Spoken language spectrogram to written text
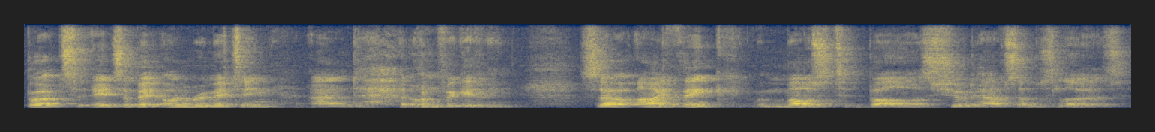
but it's a bit unremitting and unforgiving. So I think most bars should have some slurs.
